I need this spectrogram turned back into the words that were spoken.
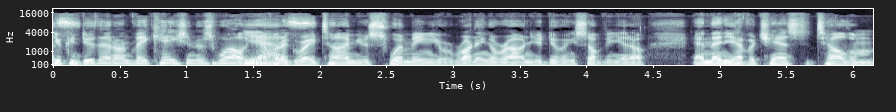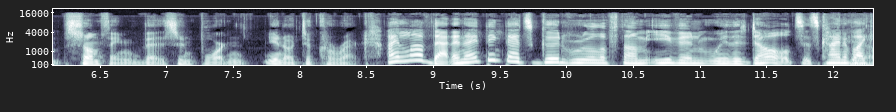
you can do that on vacation as well. You're having a great time. You're swimming. You're running around. You're doing something, you know, and then you have a chance to tell them something that's important, you know, to correct. I love that. And I think that's good rule of thumb even with adults. It's kind of like,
